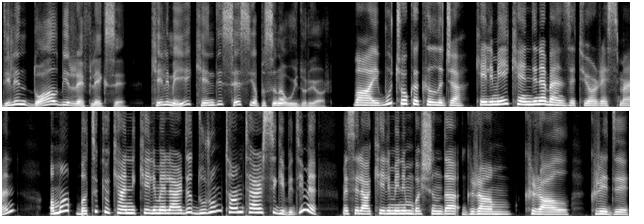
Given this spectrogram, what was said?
dilin doğal bir refleksi. Kelimeyi kendi ses yapısına uyduruyor. Vay bu çok akıllıca. Kelimeyi kendine benzetiyor resmen. Ama batı kökenli kelimelerde durum tam tersi gibi değil mi? Mesela kelimenin başında gram, kral, kredi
